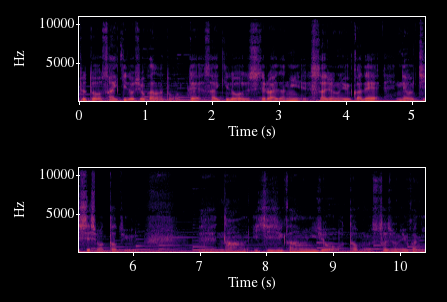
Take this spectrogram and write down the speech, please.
ちょっと再起動しようかなと思って再起動してる間にスタジオの床で寝落ちしてしまったというえー、な1時間以上多分スタジオの床に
